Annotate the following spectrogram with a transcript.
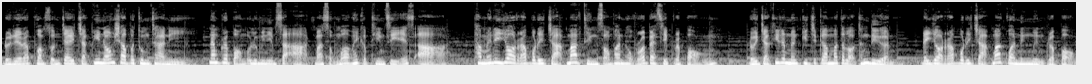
โดยได้รับความสนใจจากพี่น้องชาวปทุมธานีนำกระป๋องอลูมิเนียมสะอาดมาส่งมอบให้กับทีม CSR ทำให้ได้ยอดรับบริจาคมากถึง 2,680 กระป๋อง โดยจากที่ดำเนินกิจกรรมมาตลอดทั้งเดือน ได้ยอดรับบริจาคมากกว่า 10,000 กระป๋อง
